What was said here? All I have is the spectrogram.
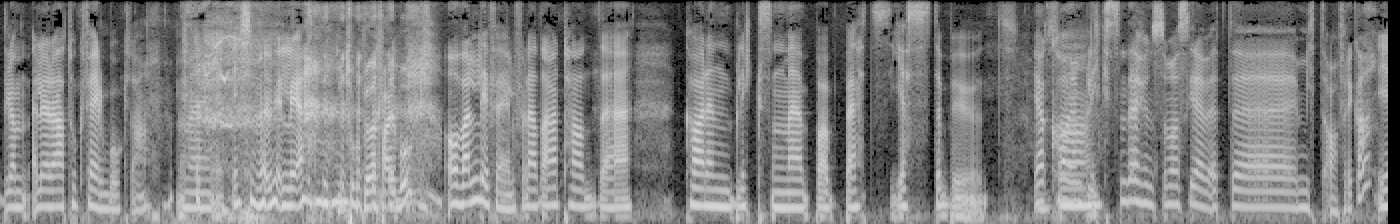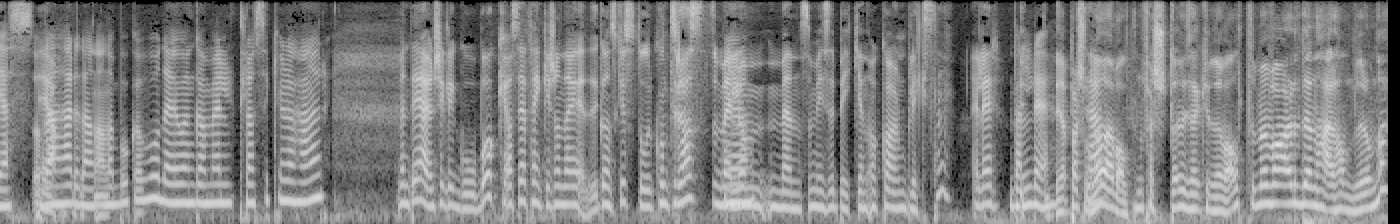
glem... Eller jeg tok feil bok, da. Men ikke med vilje. Du tok med deg feil bok. Og veldig feil, for jeg har tatt Karen Bliksen med Babettes gjestebud. Ja, Karen Bliksen, det er hun som har skrevet uh, Midt Afrika. Yes, og Ja. det her er den andre boka av. Det er jo en gammel klassiker, det her. Men det er jo en skikkelig god bok. Altså jeg tenker sånn, Det er ganske stor kontrast mellom menn som viser pikken og Karen Bliksen. Eller? Veldig. Jeg personlig hadde jeg valgt den første, hvis jeg kunne valgt. Men hva er det den her handler om, da?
